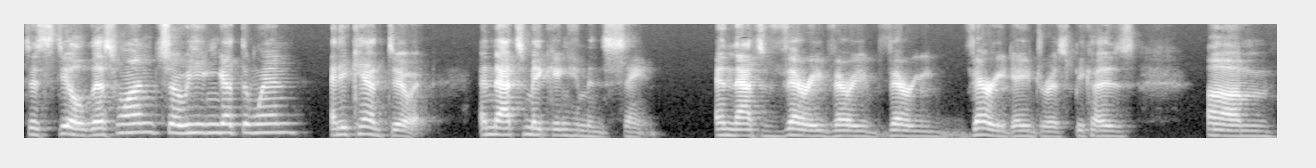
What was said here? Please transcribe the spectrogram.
to steal this one so he can get the win, and he can't do it. And that's making him insane. And that's very, very, very, very dangerous because um,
